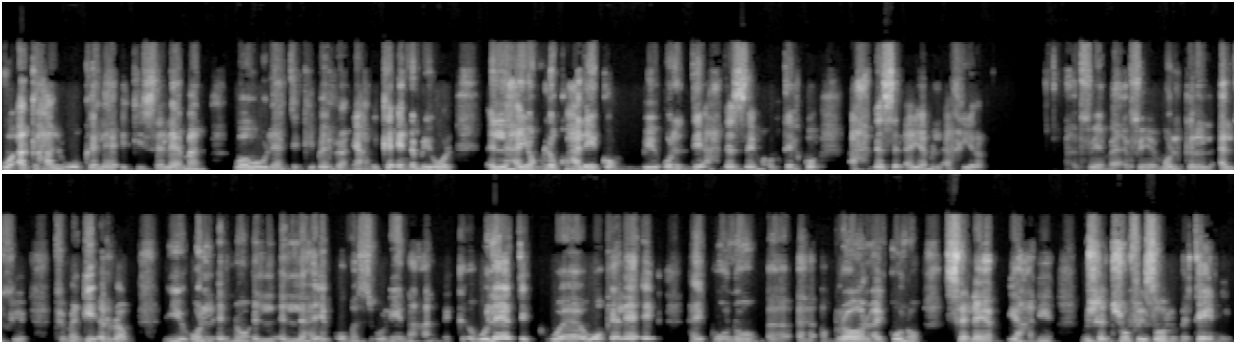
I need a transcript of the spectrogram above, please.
وأجعل وكلائك سلاما وولاتك برا. يعني كأنه بيقول اللي هيملك عليكم بيقول دي أحداث زي ما قلت لكم أحداث الأيام الأخيرة. في في ملك الألفي في مجيء الرب يقول إنه اللي هيبقوا مسؤولين عنك ولاتك ووكلائك هيكونوا أبرار هيكونوا سلام. يعني مش هتشوفي ظلم تاني.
